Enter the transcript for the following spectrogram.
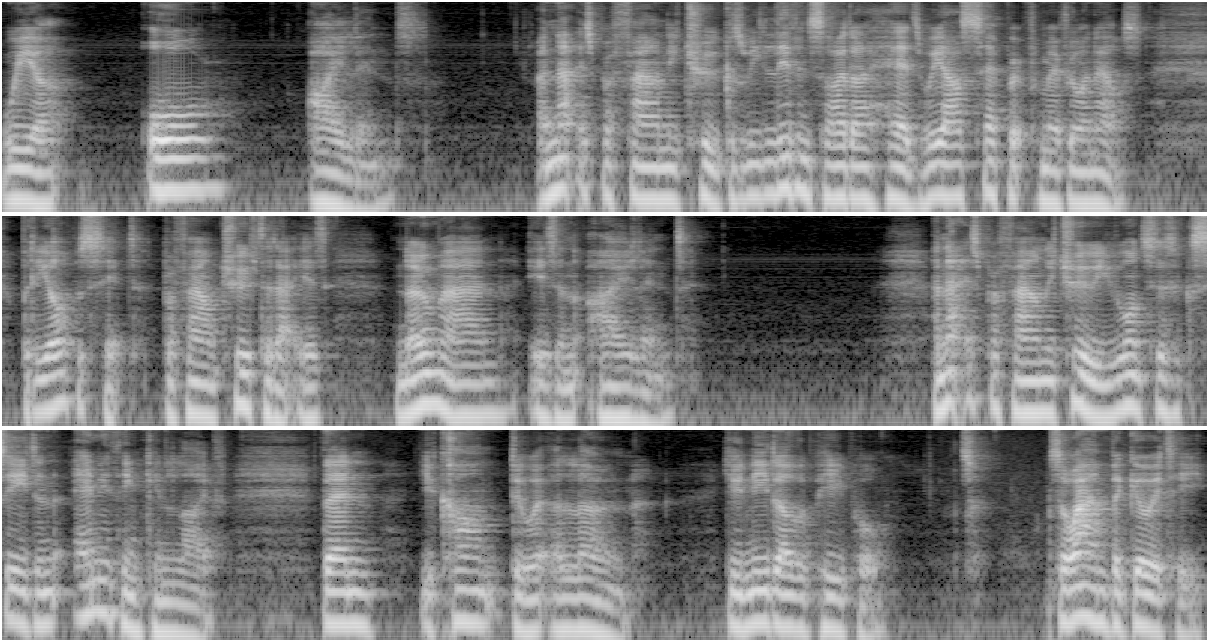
we are all islands. And that is profoundly true because we live inside our heads. We are separate from everyone else. But the opposite profound truth to that is no man is an island. And that is profoundly true. If you want to succeed in anything in life, then you can't do it alone. You need other people. So, ambiguity,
